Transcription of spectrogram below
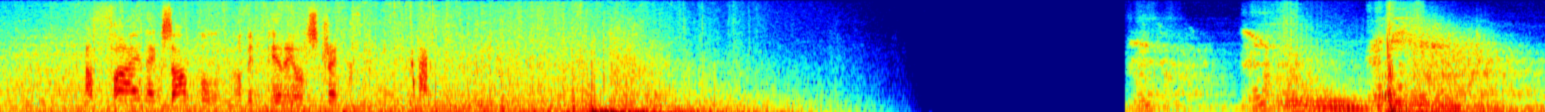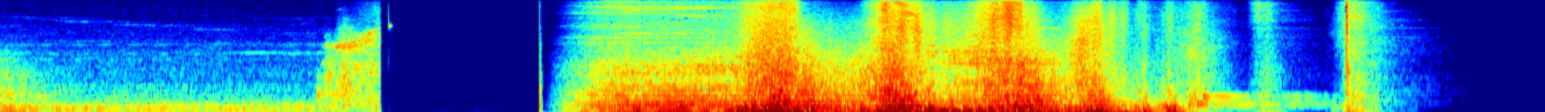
A fine example of Imperial strength.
